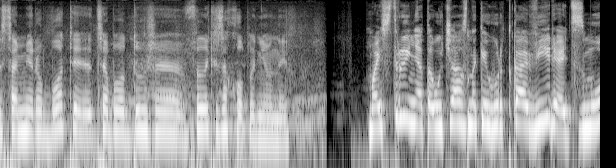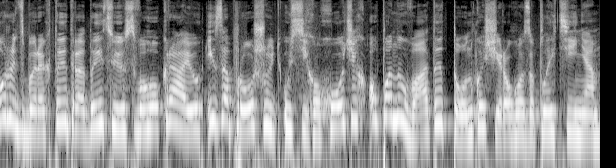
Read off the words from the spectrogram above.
самі роботи, це було дуже велике захоплення у них. Майстриня та учасники гуртка вірять, зможуть зберегти традицію свого краю і запрошують усіх охочих опанувати тонкощі рогозоплетіння.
